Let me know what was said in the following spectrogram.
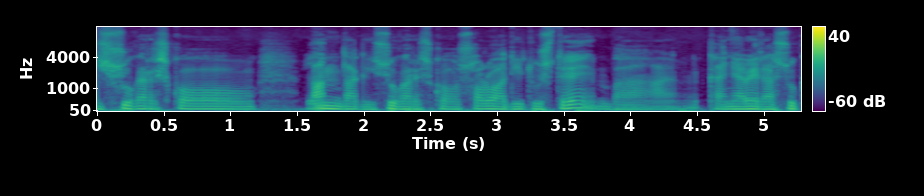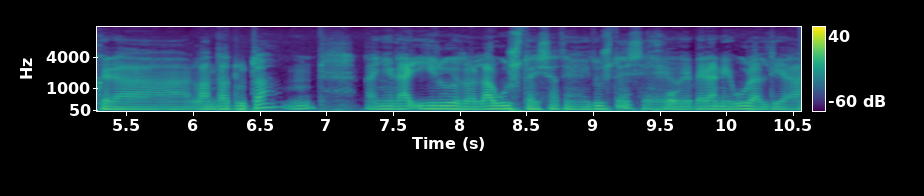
izugarrizko landak, izugarrizko zoroa dituzte, ba, kainabera azukera landatuta, mm? gainera hiru edo lau usta izaten dituzte, ze Jo. beran eguraldia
